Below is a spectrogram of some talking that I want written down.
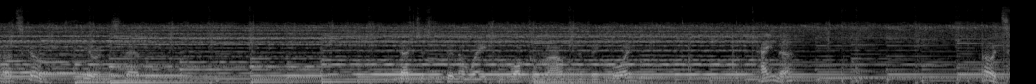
Let's go here instead. That's just been a way to walk around the big boy. Kinda. Oh, it's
